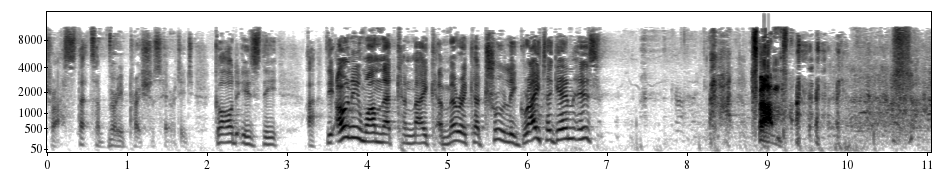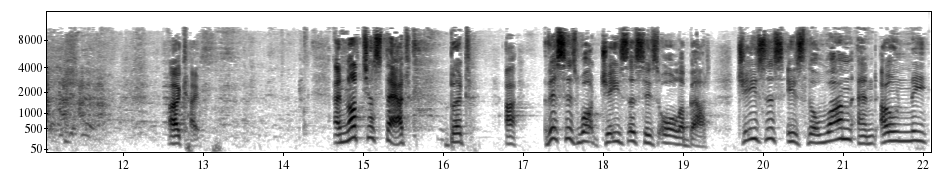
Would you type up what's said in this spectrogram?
trust. That's a very precious heritage. God is the, uh, the only one that can make America truly great again is Trump. okay. And not just that, but uh, this is what Jesus is all about. Jesus is the one and only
